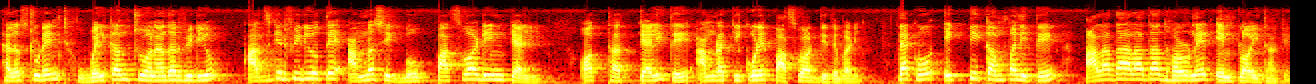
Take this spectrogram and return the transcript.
Hello student welcome to another video আজকের ভিডিওতে আমরা শিখব পাসওয়ার্ড ইন ট্যালি অর্থাৎ ট্যালিতে আমরা কি করে পাসওয়ার্ড দিতে পারি। দেখো, একটি কোম্পানিতে আলাদা আলাদা ধরনের এমপ্লয়ি থাকে।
